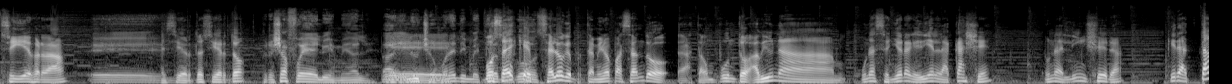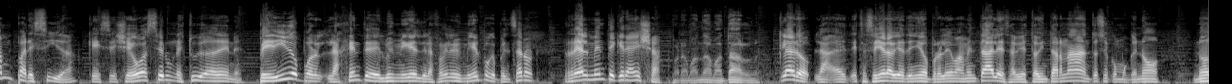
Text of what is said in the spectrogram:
Sí, es verdad. Eh, Es cierto, es cierto. Pero ya fue Luis, me dale. Dale, Eh, Lucho, ponete a investigar. Vos sabés que. ¿sabés lo que terminó pasando hasta un punto? Había una, una señora que vivía en la calle, una linchera, que era tan parecida que se llegó a hacer un estudio de ADN. Pedido por la gente de Luis Miguel, de la familia de Luis Miguel, porque pensaron realmente que era ella. Para mandar a matarla. Claro, la- esta señora había tenido problemas mentales, había estado internada, entonces como que no, no,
